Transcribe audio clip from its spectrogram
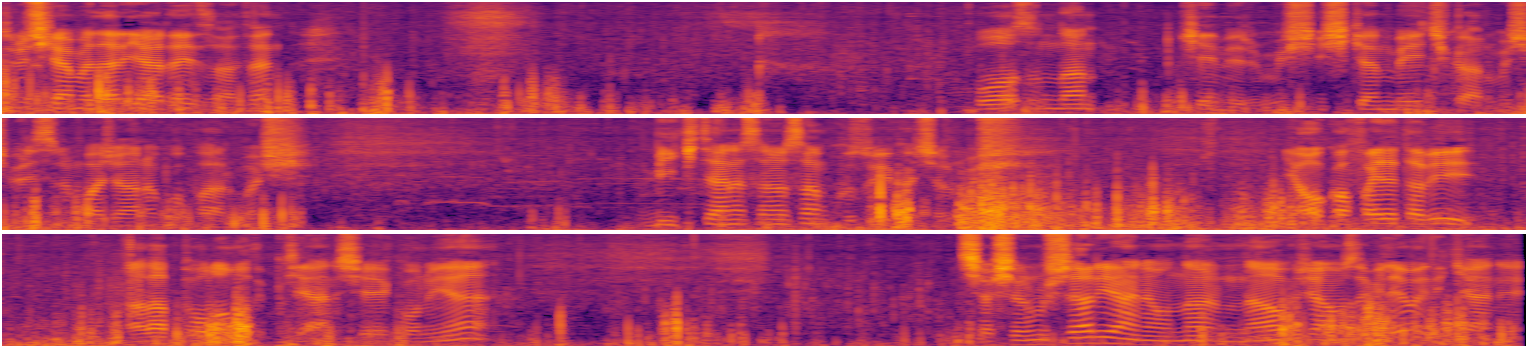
Bütün işkembeler yerdeydi zaten. boğazından kemirmiş, işkembeyi çıkarmış, birisinin bacağını koparmış. Bir iki tane sanırsam kuzuyu kaçırmış. Ya o kafayla tabii adapte olamadık yani şeye konuya. Şaşırmışlar yani onlar ne yapacağımızı bilemedik yani.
